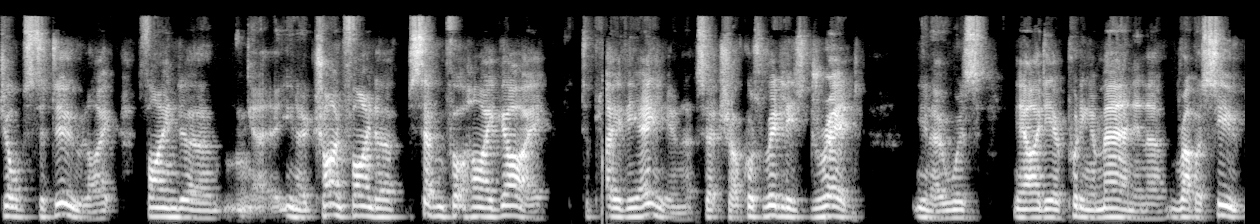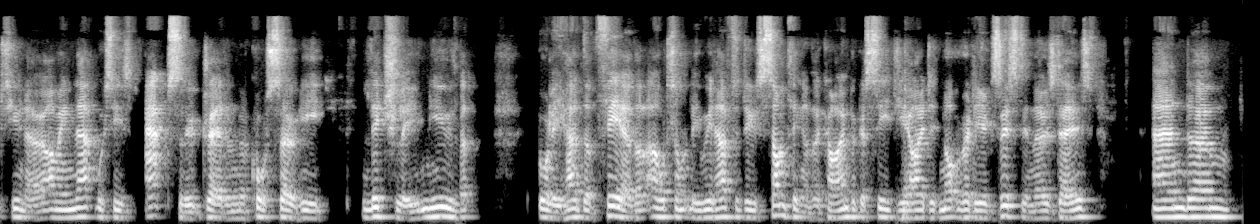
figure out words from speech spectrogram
jobs to do, like find, a, you know, try and find a seven foot high guy to play the alien, etc. Of course, Ridley's dread, you know, was the idea of putting a man in a rubber suit. You know, I mean, that was his absolute dread, and of course, so he literally knew that. Well, he had the fear that ultimately we'd have to do something of the kind because CGI did not really exist in those days, and um,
